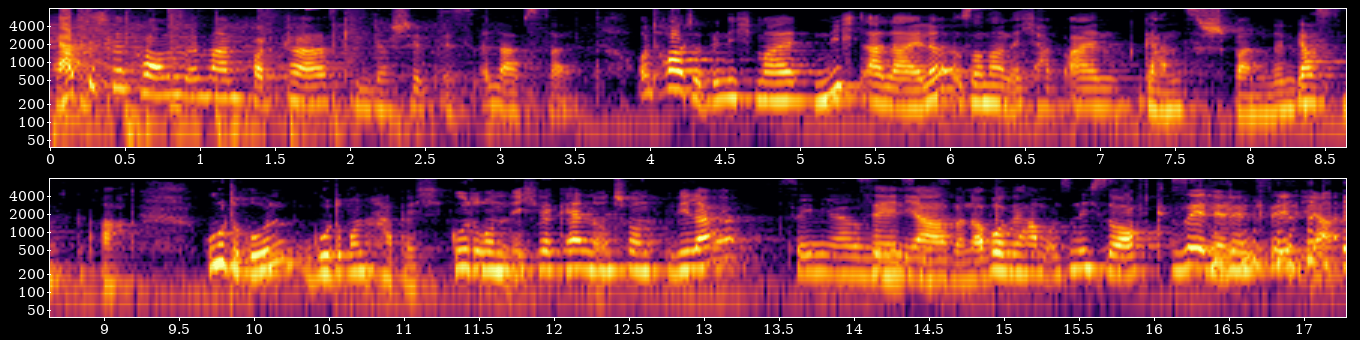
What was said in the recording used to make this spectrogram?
Herzlich willkommen in meinem Podcast Leadership is a Lifestyle. Und heute bin ich mal nicht alleine, sondern ich habe einen ganz spannenden Gast mitgebracht. Gudrun, Gudrun Happig. Gudrun und ich, wir kennen uns schon wie lange? Zehn Jahre. Zehn Jahre, obwohl wir haben uns nicht so oft gesehen in den zehn Jahren.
